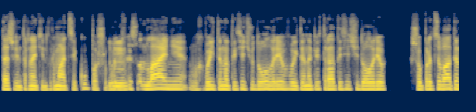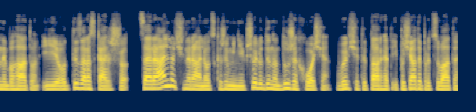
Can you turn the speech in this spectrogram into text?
теж в інтернеті інформації купа, що працюєш в онлайні, вийти на тисячу доларів, вийти на півтора тисячі доларів, що працювати небагато. І от ти зараз кажеш, що це реально чи нереально? От скажи мені, якщо людина дуже хоче вивчити таргет і почати працювати,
